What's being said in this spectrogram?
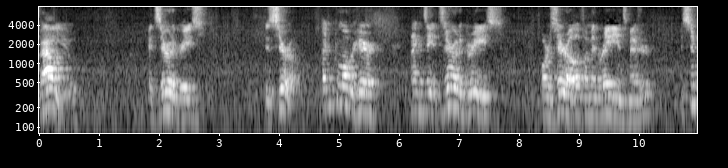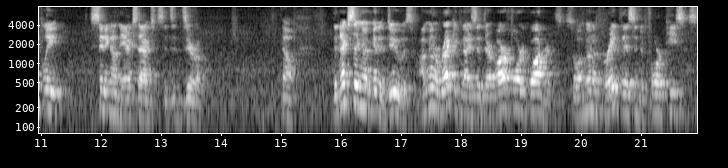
value at zero degrees is zero. I can come over here and I can say at zero degrees, or zero if I'm in radians measured, is simply sitting on the x-axis. It's at zero. Now, the next thing I'm going to do is I'm going to recognize that there are four quadrants. So I'm going to break this into four pieces.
